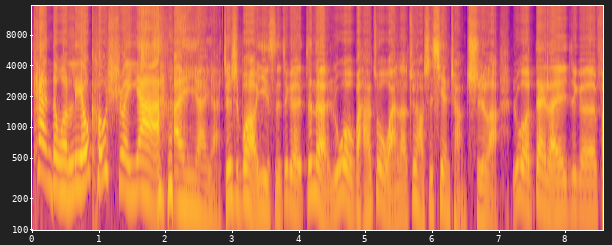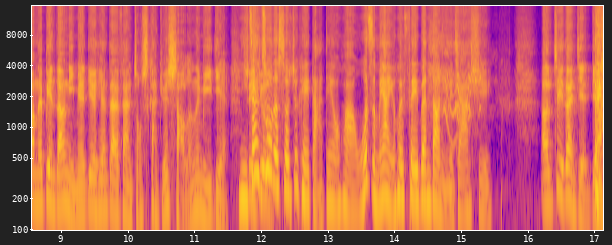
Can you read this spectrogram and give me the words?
看得我流口水呀！哎呀呀，真是不好意思，这个真的，如果我把它做完了，最好是现场吃了。如果带来这个放在便当里面，第二天带饭，总是感觉少了那么一点。你在做的时候就可以打电话，我怎么样也会飞奔到你们家去。啊，这段剪掉。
